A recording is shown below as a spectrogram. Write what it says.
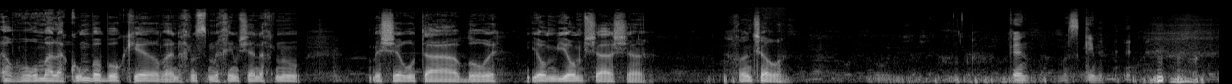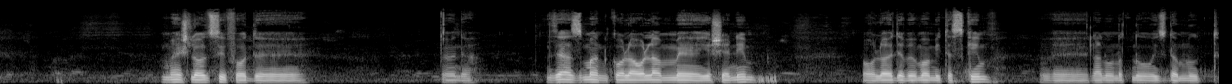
עבור מה לקום בבוקר, ואנחנו שמחים שאנחנו בשירות הבורא, יום-יום, שעה-שעה. נכון, שרון? כן, מסכים. מה יש להוסיף עוד? אה, לא יודע. זה הזמן, כל העולם אה, ישנים, או לא יודע במה מתעסקים, ולנו נתנו הזדמנות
